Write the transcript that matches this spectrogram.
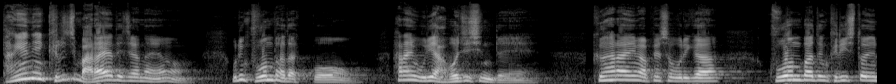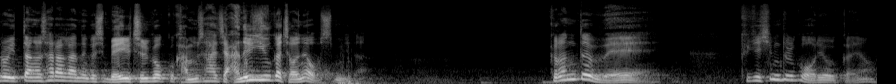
당연히 그러지 말아야 되잖아요. 우린 구원받았고, 하나님 우리 아버지신데, 그 하나님 앞에서 우리가 구원받은 그리스도인으로 이 땅을 살아가는 것이 매일 즐겁고 감사하지 않을 이유가 전혀 없습니다. 그런데 왜 그게 힘들고 어려울까요?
